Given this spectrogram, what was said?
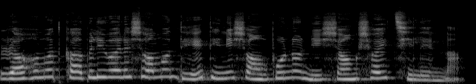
রহমত কাবুলিওয়ালা সম্বন্ধে তিনি সম্পূর্ণ নিঃসংশয় ছিলেন না।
